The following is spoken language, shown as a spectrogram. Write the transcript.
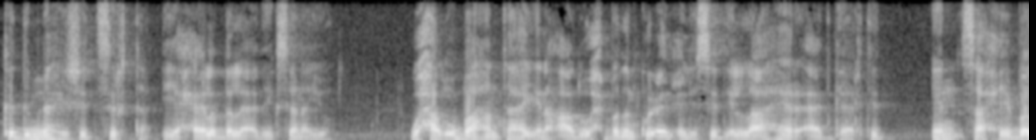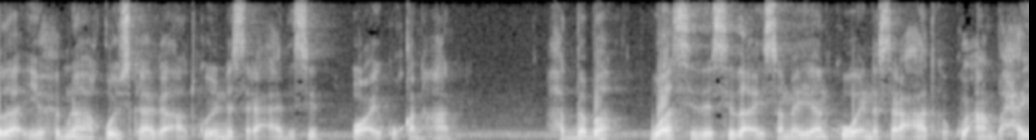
kadibna heshid sirta iyo xeelada la adeegsanayo. Waxaad u baahan tahay in aad wax badan ku celcelisid ilaa heer aad gaartid in saaxiibada iyo xubnaha qoyskaaga aad ku indhasarcaadisid oo ay ku qancaan. Haddaba waa side sida ay sameeyaan kuwa indhasarcaadka ku caanbaxay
